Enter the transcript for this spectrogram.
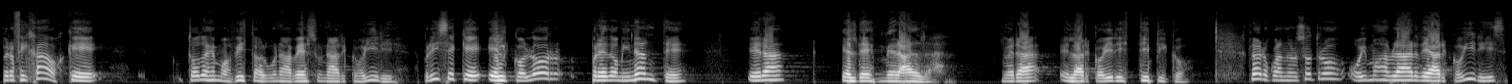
Pero fijaos que todos hemos visto alguna vez un arco iris. Pero dice que el color predominante era el de esmeralda, no era el arco iris típico. Claro, cuando nosotros oímos hablar de arco iris,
